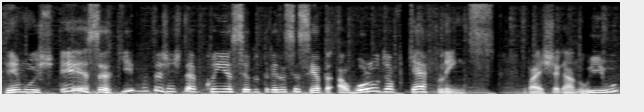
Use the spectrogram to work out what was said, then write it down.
Temos esse aqui, muita gente deve conhecer do 360, a World of Cathlings. Vai chegar no Wii U.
